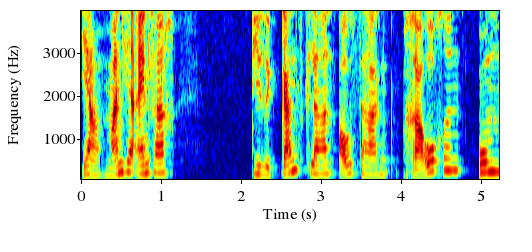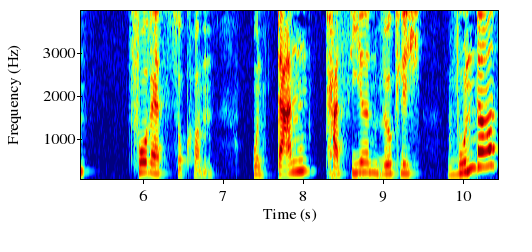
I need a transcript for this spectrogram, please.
ja, manche einfach diese ganz klaren Aussagen brauchen, um vorwärts zu kommen. Und dann passieren wirklich Wunder,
